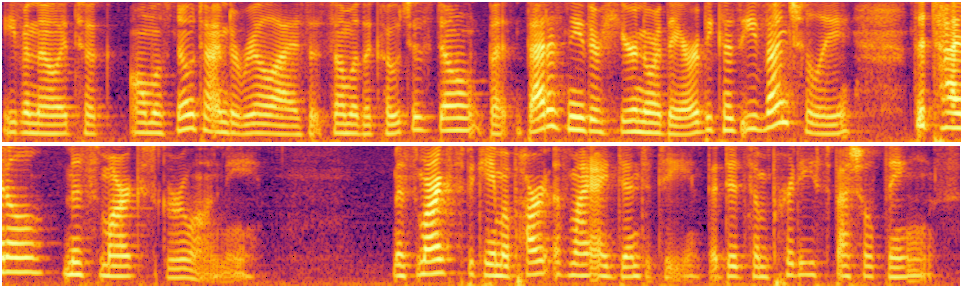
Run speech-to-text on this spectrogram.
Even though it took almost no time to realize that some of the coaches don't, but that is neither here nor there because eventually the title Miss Marks grew on me. Miss Marks became a part of my identity that did some pretty special things.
